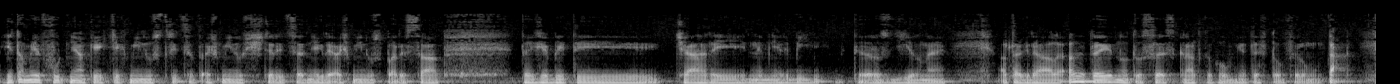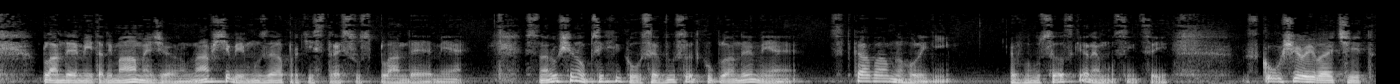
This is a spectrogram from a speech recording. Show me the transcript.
že tam je furt nějakých těch minus 30 až minus 40, někde až minus 50, takže by ty čáry neměly být rozdílné a tak dále. Ale to je jedno, to se zkrátka koukněte v tom filmu. Tak, plandémii tady máme, že ano, návštěvy muzea proti stresu z plandémie. S narušenou psychikou se v důsledku plandémie setkává mnoho lidí. V bruselské nemocnici zkoušeli léčit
